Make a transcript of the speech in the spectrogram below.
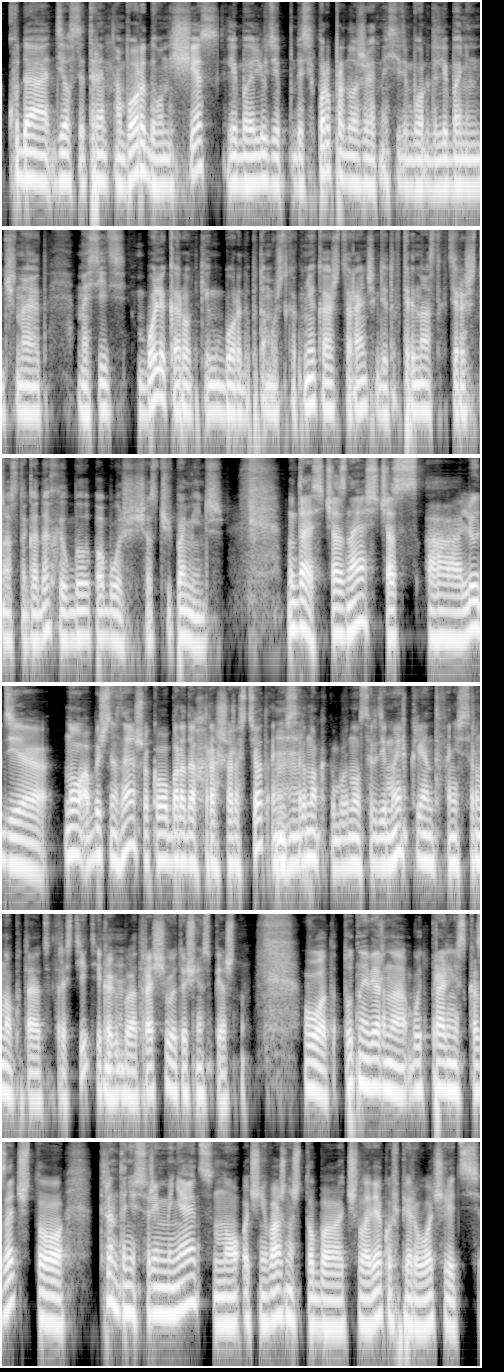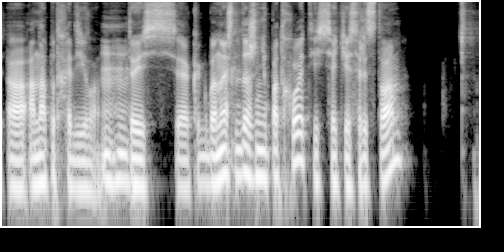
Куда делся тренд на бороды? Он исчез? Либо люди до сих пор продолжают носить бороды, либо они начинают носить более короткие бороды, потому что, как мне кажется, раньше где-то в 13-16 годах их было побольше, сейчас чуть поменьше. Ну да, сейчас, знаешь, сейчас а, люди, ну, обычно, знаешь, у кого борода хорошо растет, они все Мгм. равно, как бы, ну, среди моих клиентов, они все равно пытаются отрастить и как Мгм. бы отращивают очень успешно. Вот. Тут, наверное, будет правильнее сказать, что тренд, они все время меняются, но очень важно, чтобы человеку в первую очередь а, она подходила. Мгм. То есть, э, как бы, ну, если даже не подходит, есть всякие средства,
